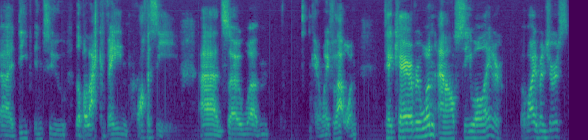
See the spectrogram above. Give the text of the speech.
uh, deep into the Black Vein Prophecy. And so, um, can't wait for that one. Take care, everyone, and I'll see you all later. Bye bye, adventurers.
